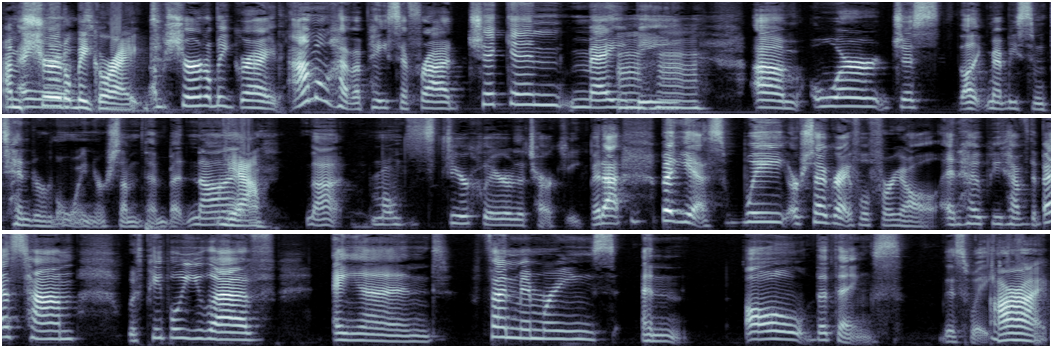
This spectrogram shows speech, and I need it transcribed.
I'm sure it'll be great. I'm sure it'll be great. I'm gonna have a piece of fried chicken, maybe, Mhm. um, or just like maybe some tenderloin or something, but not Yeah. Not I'm gonna steer clear of the turkey. But I but yes, we are so grateful for y'all and hope you have the best time with people you love and fun memories and all the things this week. All right.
